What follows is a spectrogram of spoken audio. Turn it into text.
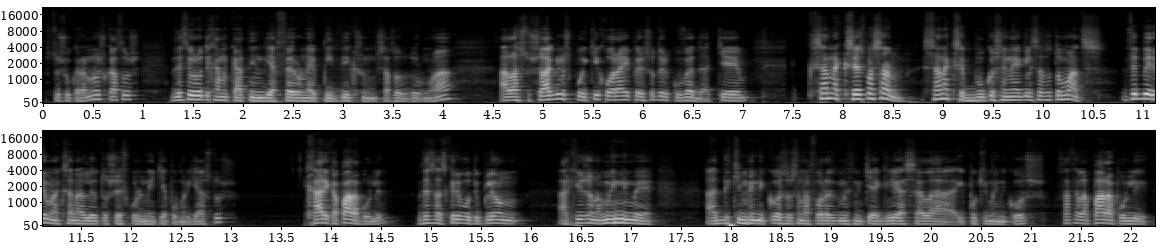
στους Ουκρανούς, καθώς δεν θεωρώ ότι είχαν κάτι ενδιαφέρον να επιδείξουν σε αυτό το τουρνουά, αλλά στους Άγγλους που εκεί χωράει περισσότερη κουβέντα. Και σαν να ξέσπασαν, σαν να ξεμπούκωσαν οι Άγγλοι σε αυτό το ματς. Δεν περίμενα να ξαναλέω τόσο εύκολη νίκη από μεριά τους. Χάρηκα πάρα πολύ. Δεν σας κρύβω ότι πλέον αρχίζω να μην είμαι αντικειμενικός όσον αφορά την εθνική Αγγλία, αλλά υποκειμενικός. Θα ήθελα πάρα πολύ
